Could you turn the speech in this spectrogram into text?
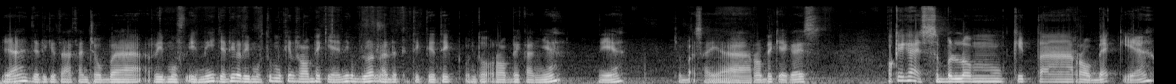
ya jadi kita akan coba remove ini. Jadi remove tuh mungkin robek ya. Ini kebetulan ada titik-titik untuk robekannya. Nih ya coba saya robek ya guys. Oke guys sebelum kita robek ya.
